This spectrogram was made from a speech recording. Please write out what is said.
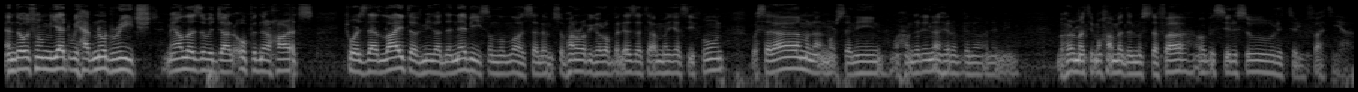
and those whom yet we have not reached. May Allah open their hearts towards that light of milad al-Nabi Subhana rabbika rabbil izzati amma yasifoon وسلام على المرسلين والحمد لله رب العالمين بحرمة محمد المصطفى وبسر سورة الفاتحة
